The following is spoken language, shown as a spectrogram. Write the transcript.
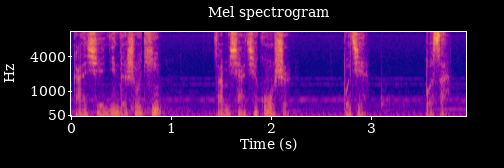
感谢您的收听，咱们下期故事不见不散。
